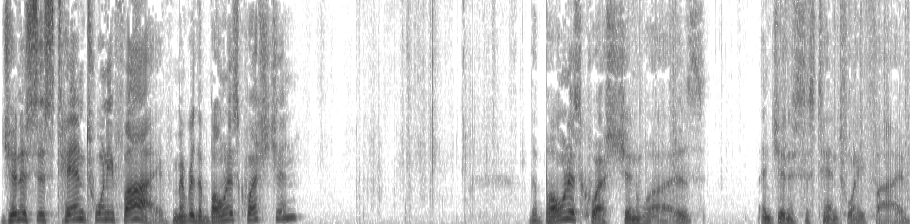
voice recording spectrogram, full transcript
Genesis 10:25. Remember the bonus question? The bonus question was in Genesis 10:25.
